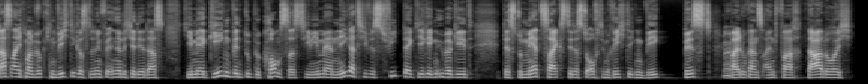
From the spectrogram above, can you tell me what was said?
das ist eigentlich mal wirklich ein wichtiges Learning, verinnerliche dir das. Je mehr Gegenwind du bekommst, das je mehr negatives Feedback dir gegenübergeht, desto mehr zeigst dir, dass du auf dem richtigen Weg bist, ja. weil du ganz einfach dadurch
